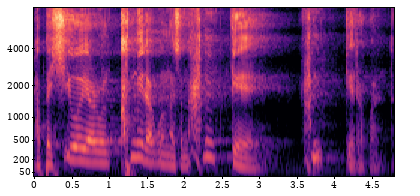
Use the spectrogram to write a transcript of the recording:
앞에 CO라고 하는 com이라고 하는 것은 함께, 함께라고 한다.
